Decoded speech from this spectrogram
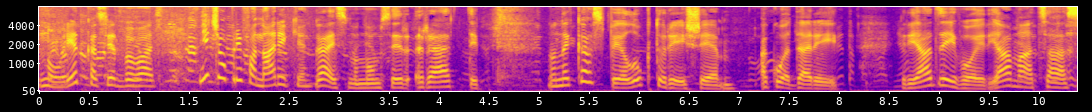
nu, rietkas iet bavās. Ničo pri fanāriki. Gaisma mums ir reti. Nu, nekas pie lukturīšiem. A, ko darīt? ir jādzīvo, ir jāmācās.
